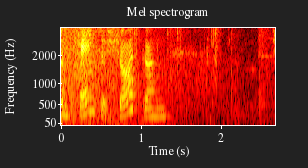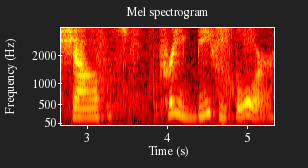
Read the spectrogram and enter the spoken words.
one tanked a shotgun shell. It's pretty beefy boar.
